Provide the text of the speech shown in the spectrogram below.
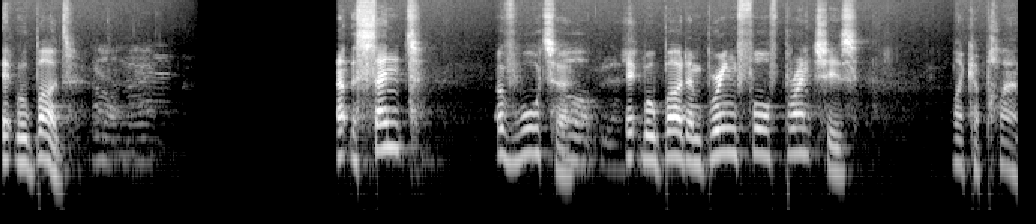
it will bud. At the scent of water, it will bud and bring forth branches like a plant.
